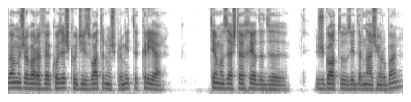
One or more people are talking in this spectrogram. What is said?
Vamos agora ver coisas que o Gizwater nos permite criar. Temos esta rede de esgotos e drenagem urbana.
